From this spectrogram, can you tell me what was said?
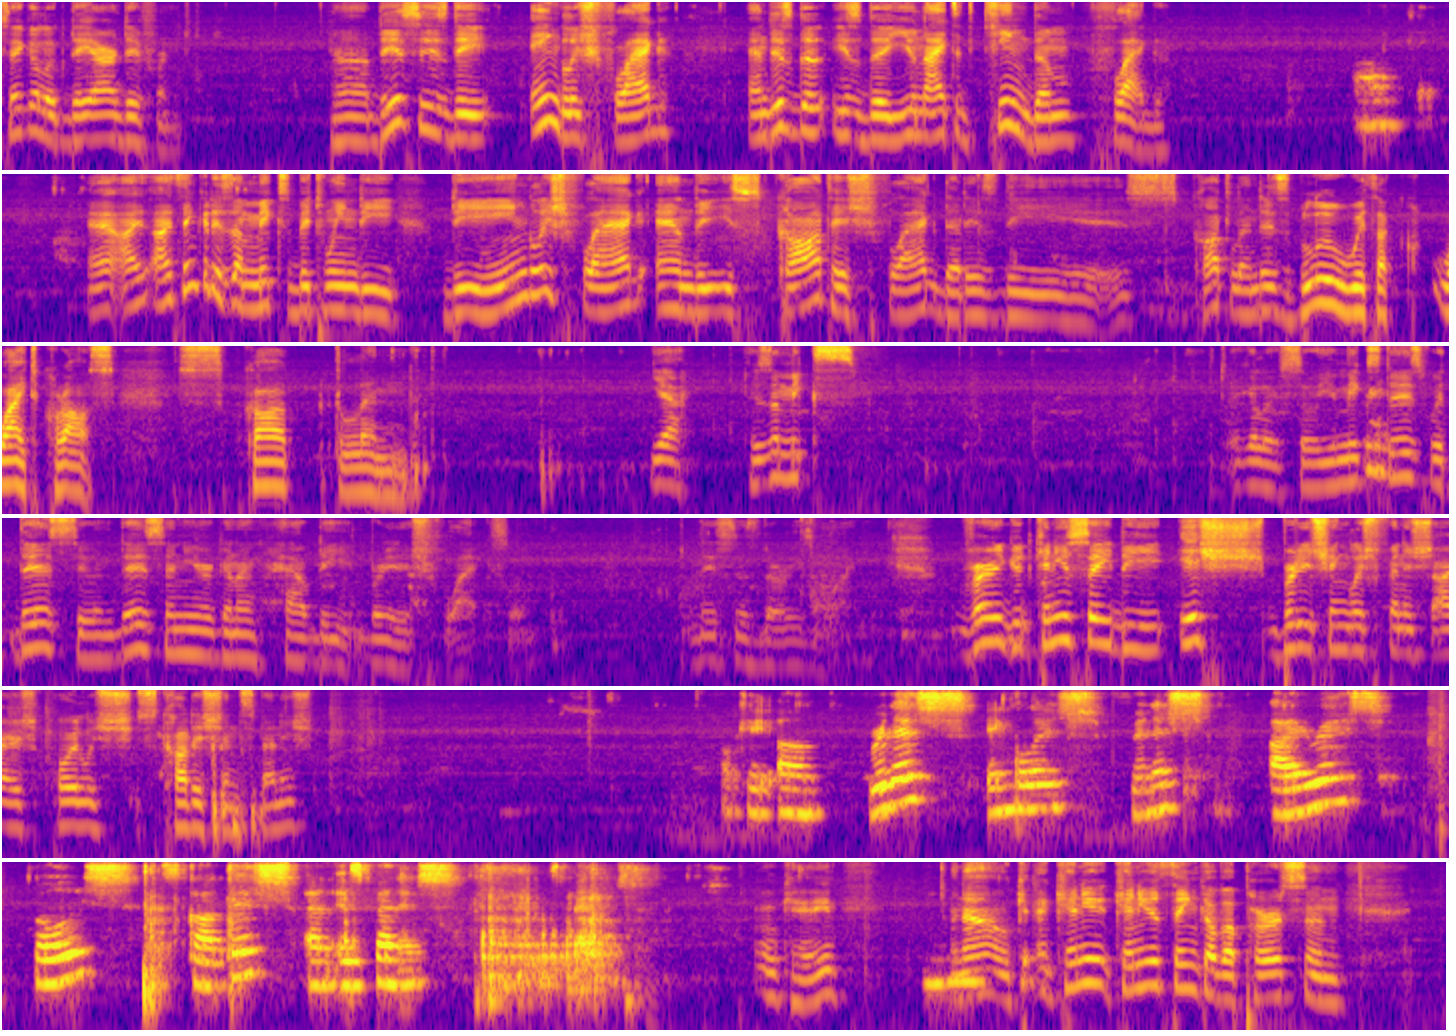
Take a look. They are different. Uh, this is the English flag, and this the, is the United Kingdom flag. Okay. Uh, I, I think it is a mix between the the English flag and the Scottish flag. That is the Scotland is blue with a white cross. Scotland. Yeah, it's a mix. Take a look. So you mix this with this and this, and you're gonna have the British flag. So this is the reason why. Very good. Can you say the ish British, English, Finnish, Irish, Polish, Scottish, and Spanish? Okay. Um, British, English, Finnish, Irish, Polish, Scottish, and Spanish. Spanish. Okay. Mhm. Now, ca- can you can you think of a person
